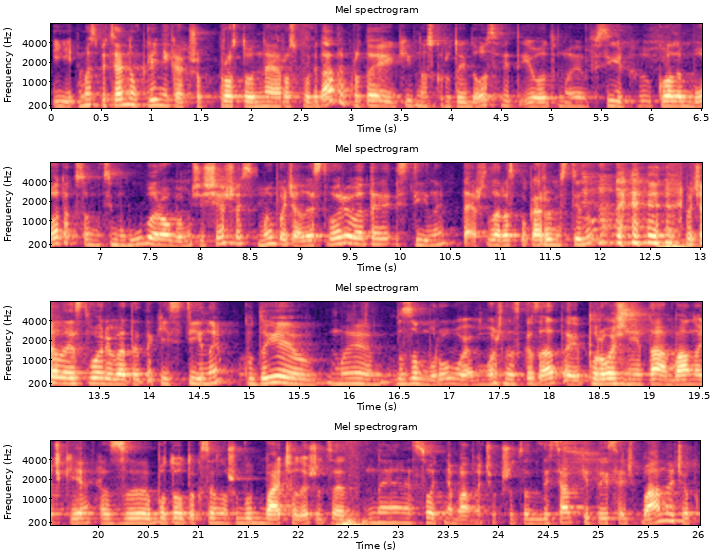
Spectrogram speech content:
І ми спеціально в клініках, щоб просто не розповідати про те, який в нас крутий досвід, і от ми всіх колем ботоксом, всім губи робимо чи ще щось. Ми почали створювати стіни. Теж зараз покажемо стіну. почали створювати такі стіни, куди ми замуровуємо, можна сказати, порожні та баночки з ботулотоксину, щоб ви бачили, що це не сотня баночок, що це десятки тисяч баночок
